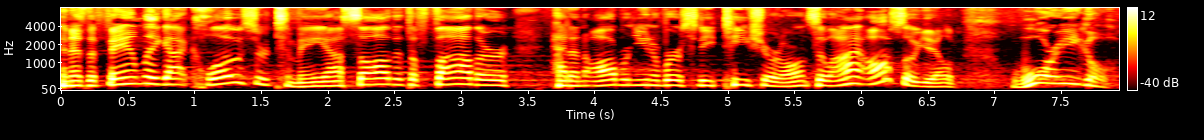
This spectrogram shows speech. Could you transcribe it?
And as the family got closer to me, I saw that the father had an Auburn University t shirt on, so I also yelled, War Eagle.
